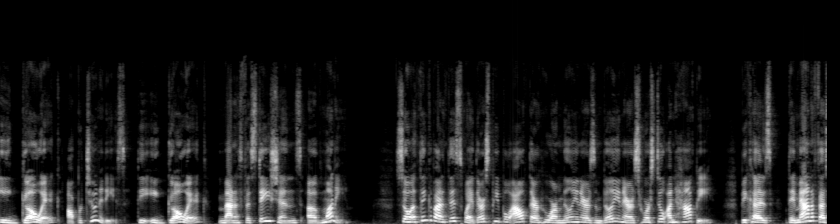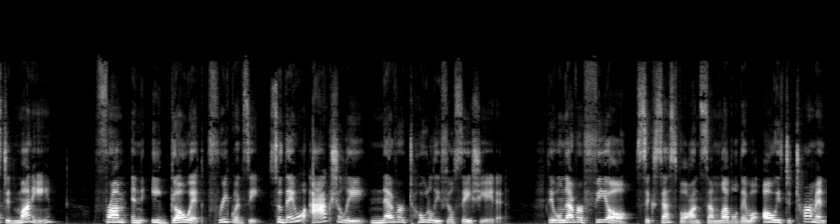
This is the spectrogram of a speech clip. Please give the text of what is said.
egoic opportunities, the egoic manifestations of money. So uh, think about it this way there's people out there who are millionaires and billionaires who are still unhappy because they manifested money from an egoic frequency. So they will actually never totally feel satiated. They will never feel successful on some level. They will always determine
